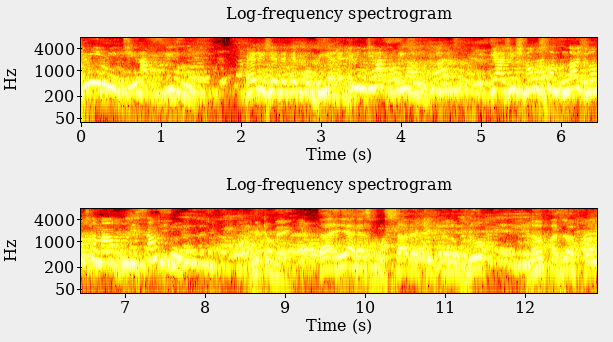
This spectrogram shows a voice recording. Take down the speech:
crime de racismo. LGBTfobia é crime de racismo. E a gente vamos, nós vamos tomar uma posição sim. Muito bem. Está aí a responsável aqui pelo grupo. Não fazer uma foto.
